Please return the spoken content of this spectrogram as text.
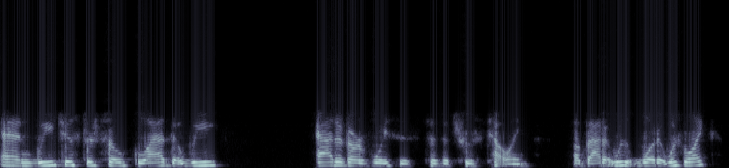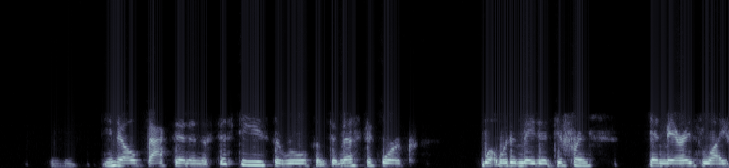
And we just are so glad that we added our voices to the truth telling about it, what it was like, you know, back then in the 50s, the rules of domestic work, what would have made a difference in Mary's life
